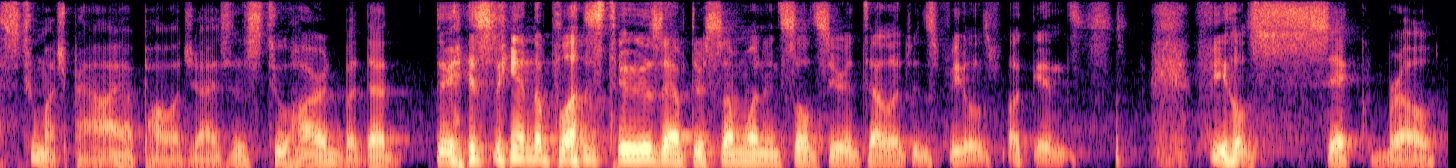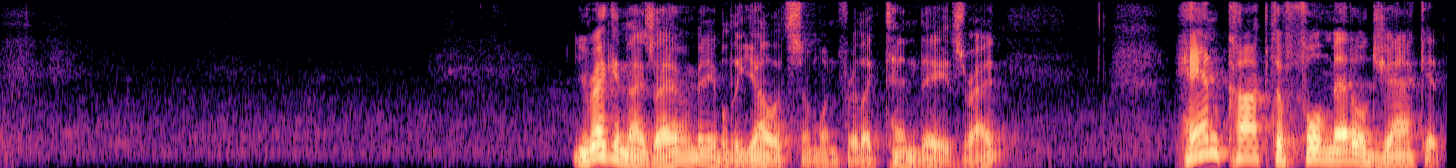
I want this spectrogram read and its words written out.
It's too much power. I apologize. It's too hard, but that seeing the plus twos after someone insults your intelligence feels fucking feels sick, bro. You recognize I haven't been able to yell at someone for like 10 days, right? Hancock to Full Metal Jacket.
